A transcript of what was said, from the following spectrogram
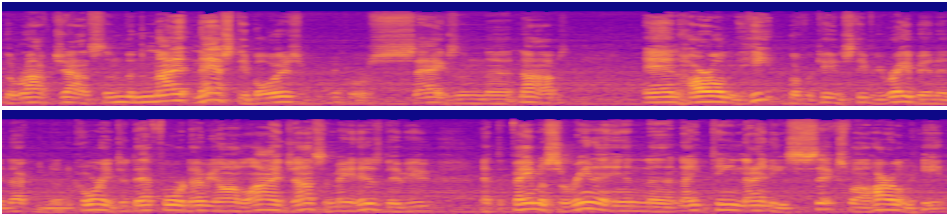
The Rock Johnson, the Nasty Boys, of course, Sags and uh, Knobbs, and Harlem Heat, Booker T and Stevie Ray being inducted. And according to the F4W Online, Johnson made his debut at the famous arena in uh, 1996, while Harlem Heat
